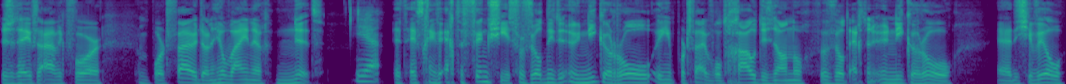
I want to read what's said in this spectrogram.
Dus het heeft eigenlijk voor een portefeuille dan heel weinig nut. Ja. Het heeft geen echte functie. Het vervult niet een unieke rol in je portefeuille. Bijvoorbeeld goud is dan nog vervult echt een unieke rol. Uh, dus je wil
